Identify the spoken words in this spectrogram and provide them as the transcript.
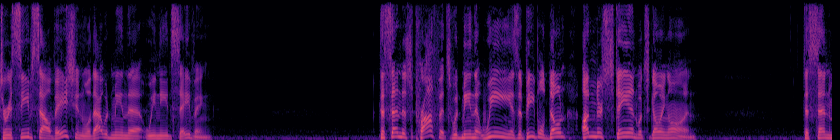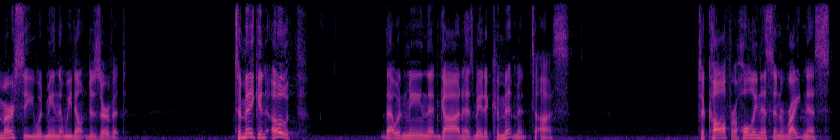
To receive salvation, well, that would mean that we need saving. To send us prophets would mean that we as a people don't understand what's going on. To send mercy would mean that we don't deserve it. To make an oath, that would mean that God has made a commitment to us. To call for holiness and rightness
